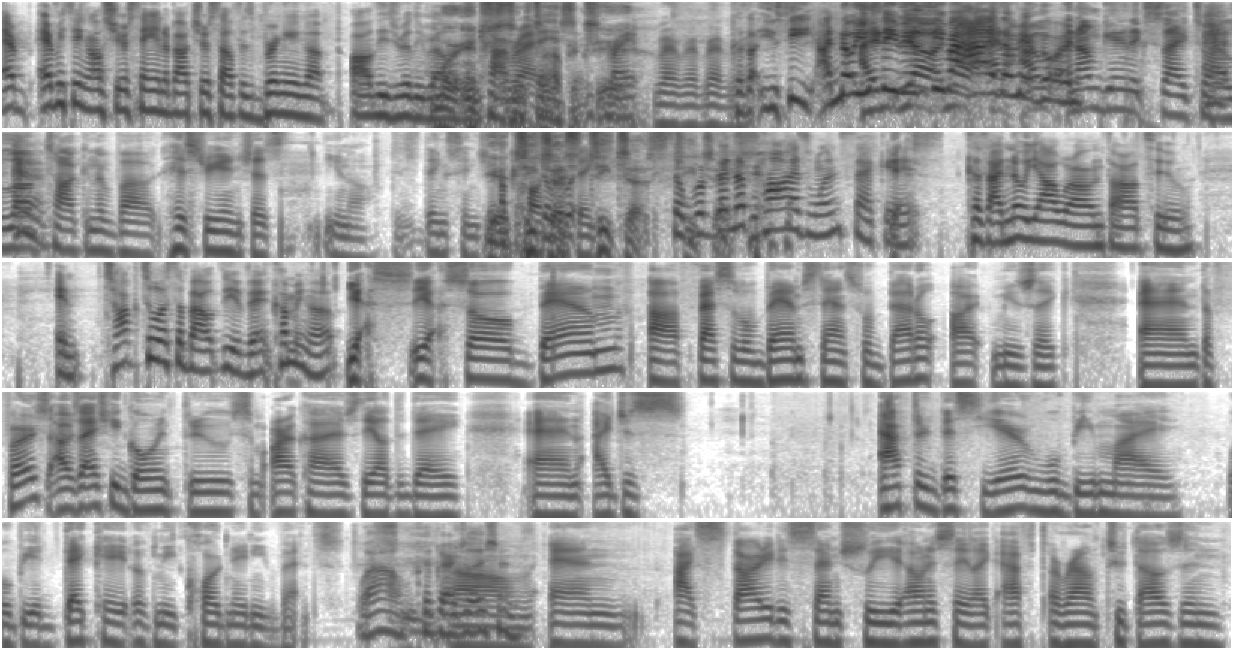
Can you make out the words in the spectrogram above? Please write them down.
ev- everything else you're saying about yourself is bringing up all these really relevant interesting conversations, topics, yeah. right? Right, right, right, Because right. you see, I know you I- see me, no, see my no, eyes and over here I'm, going. and I'm getting excited too. I love talking about history and just you know just things in general. Yeah, general. teach cultural us, things. teach us. So teach we're us. gonna pause one second Yes. because I know y'all were on Thal too, and talk to us about the event coming up. Yes, yes. So BAM uh, Festival, BAM stands for Battle Art Music. And the first, I was actually going through some archives the other day, and I just, after this year will be my, will be a decade of me coordinating events. Wow, congratulations! Um, and I started essentially, I want to say like after around 2000,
